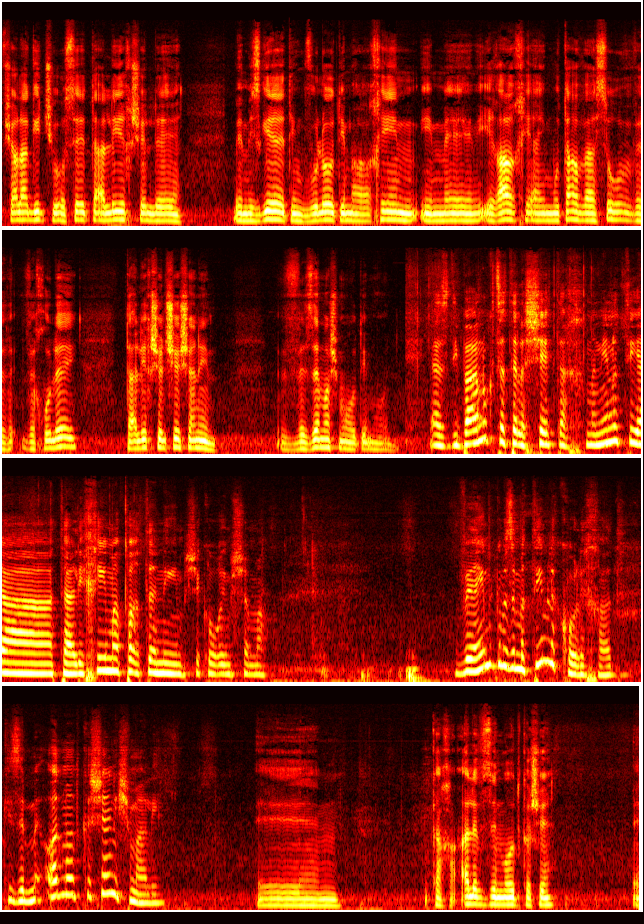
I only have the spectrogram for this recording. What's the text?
אפשר להגיד שהוא עושה תהליך של uh, במסגרת, עם גבולות, עם ערכים, עם אה, היררכיה, עם מותר ואסור ו- וכולי, תהליך של שש שנים. וזה משמעותי מאוד. אז דיברנו קצת על השטח. מעניין אותי התהליכים הפרטניים שקורים שם. והאם גם זה מתאים לכל אחד? כי זה מאוד מאוד קשה נשמע לי. אמ, ככה, א', זה מאוד קשה, אה,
